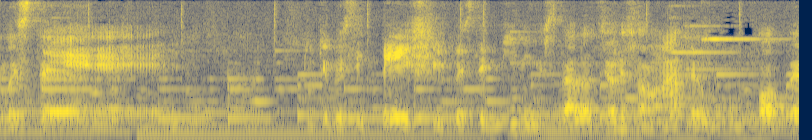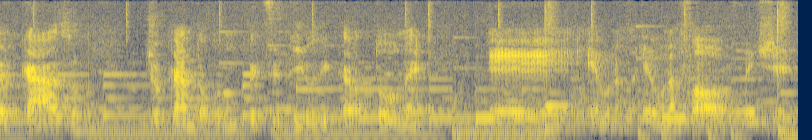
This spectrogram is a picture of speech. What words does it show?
queste, tutti questi pesci, queste mini installazioni sono nate un, un po' per caso, giocando con un pezzettino di cartone e, e, una, e una forbice.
